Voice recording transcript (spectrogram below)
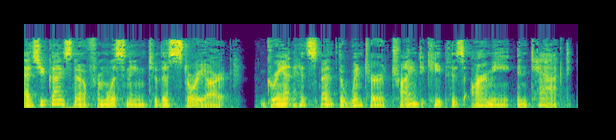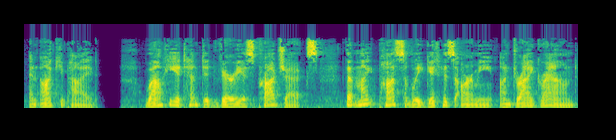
As you guys know from listening to this story arc, Grant had spent the winter trying to keep his army intact and occupied, while he attempted various projects that might possibly get his army on dry ground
